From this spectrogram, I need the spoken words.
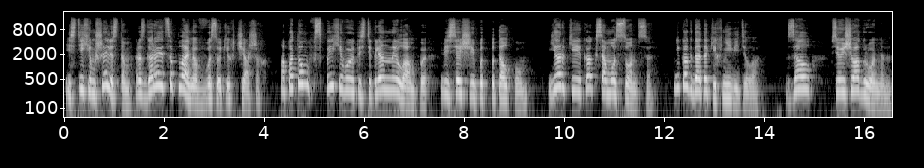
и с тихим шелестом разгорается пламя в высоких чашах, а потом вспыхивают и стеклянные лампы, висящие под потолком. Яркие, как само солнце. Никогда таких не видела. Зал все еще огромен.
